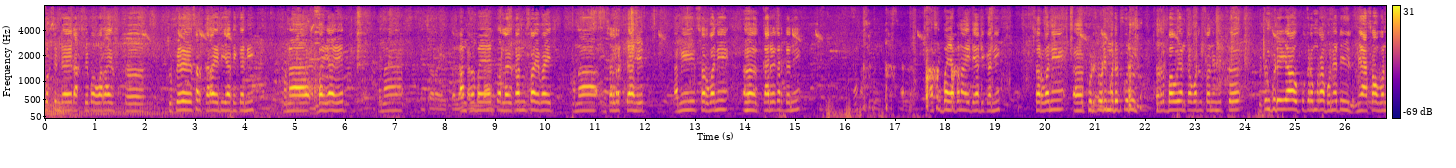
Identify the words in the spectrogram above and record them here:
दीपक शिंदे आहेत अक्षय पवार आहेत सुपे तुपे सरकार आहेत या ठिकाणी. पुन्हा भैया आहेत पुन्हा कांसाबाई आहेत तलाकान साहेब आहेत पुन्हा विशाल रक्ते आहेत. आम्ही सर्वांनी कार्यकर्त्यांनी अशी भया पण आहेत या ठिकाणी. सर्वांनी थोडी थोडी मदत करून शरद भाऊ यांच्या वाढदिवसानिमित्त इथून कुठे या उपक्रम राबवण्यात येईल. मी असं आव्हान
